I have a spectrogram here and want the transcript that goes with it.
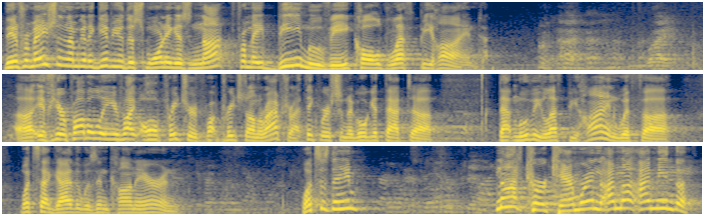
The information that I'm going to give you this morning is not from a B movie called Left Behind. Right. Uh, if you're probably you're like, oh, preacher pre- preached on the rapture. I think we're just going to go get that uh, that movie Left Behind with uh, what's that guy that was in Con Air and what's his name? Not Kirk Cameron. I'm not. I mean the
